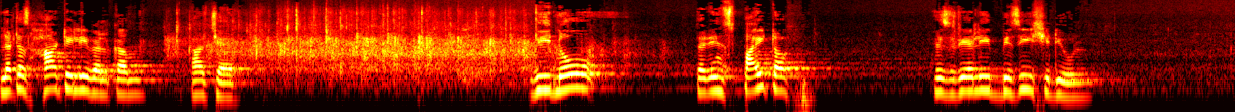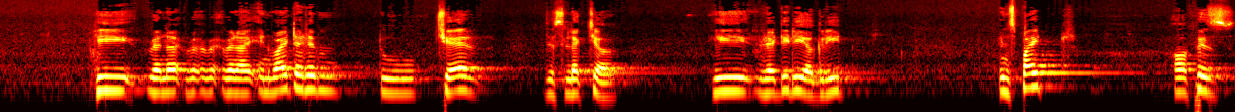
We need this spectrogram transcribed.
Let us heartily welcome our chair. We know that in spite of his really busy schedule, he, when I, when I invited him to chair this lecture, he readily agreed. In spite of his,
